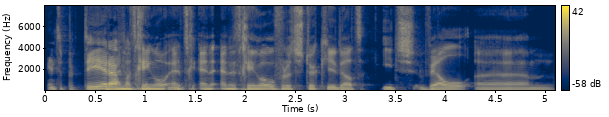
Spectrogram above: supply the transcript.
interpreteren. Ja, en, het ging, het, en, en het ging over het stukje dat iets wel ehm,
